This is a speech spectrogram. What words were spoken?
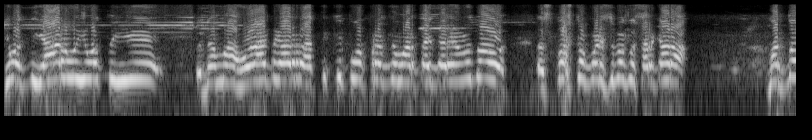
ಇವತ್ತು ಯಾರು ಇವತ್ತು ಈ ನಮ್ಮ ಹೋರಾಟಗಾರರ ಹತ್ತಿಕ್ಕಿತ್ತುವ ಪ್ರಯತ್ನ ಮಾಡ್ತಾ ಇದ್ದಾರೆ ಅನ್ನೋದು ಸ್ಪಷ್ಟಪಡಿಸಬೇಕು ಸರ್ಕಾರ. ಮತ್ತು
